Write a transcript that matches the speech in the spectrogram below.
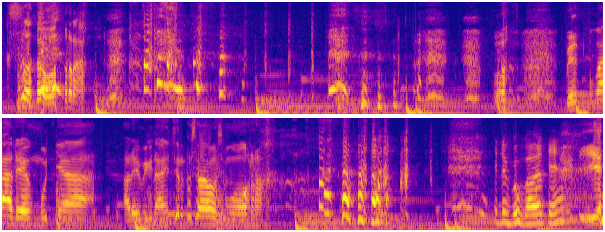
Kesel orang. Bet pokoknya ada yang moodnya ada yang bikin hancur kesel sama semua orang itu gue banget ya. Iya.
